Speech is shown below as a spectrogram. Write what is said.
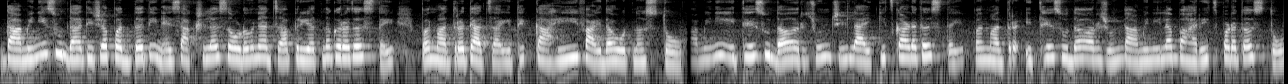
दामिनीसुद्धा तिच्या पद्धतीने साक्षीला सोडवण्याचा प्रयत्न करत असते पण मात्र त्याचा इथे काहीही फायदा होत नसतो. दामिनी इथे सुद्धा अर्जुनची लायकीच काढत असते पण मात्र इथे सुद्धा अर्जुन दामिनीला भारीच पडत असतो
